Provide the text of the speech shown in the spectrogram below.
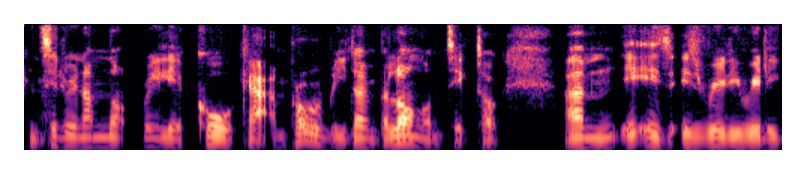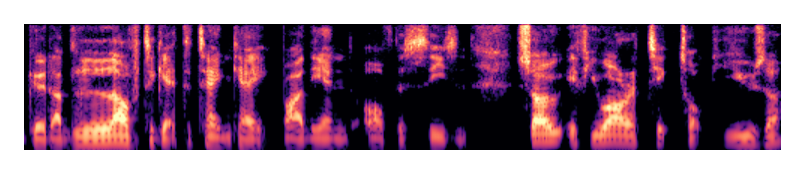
considering I'm not really a cool cat and probably don't belong on TikTok, um, it is, is really, really good. I'd love to get to 10K by the end of the season. So if you are a TikTok user,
